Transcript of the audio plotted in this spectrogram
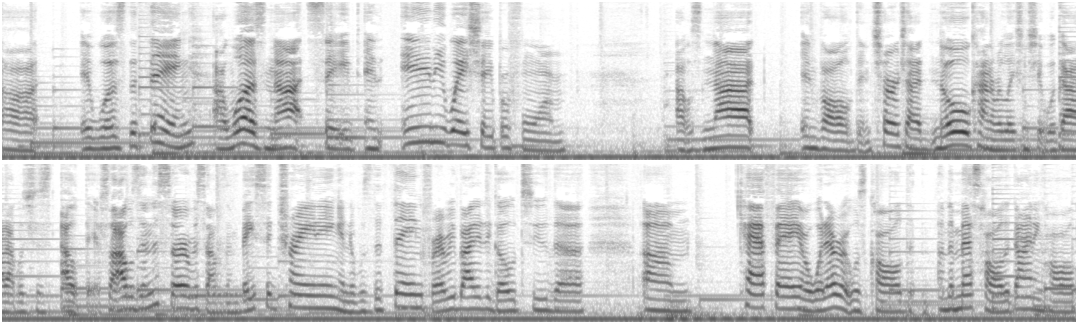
uh, it was the thing. I was not saved in any way, shape, or form. I was not involved in church. I had no kind of relationship with God. I was just out there. So I was in the service, I was in basic training, and it was the thing for everybody to go to the um, cafe or whatever it was called, uh, the mess hall, the dining hall.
